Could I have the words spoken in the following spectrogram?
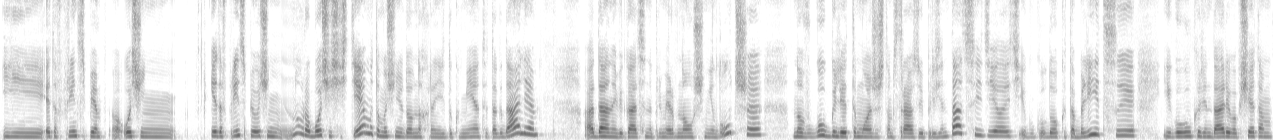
и это, в принципе, очень и это, в принципе, очень, ну, рабочая система, там очень удобно хранить документы и так далее. А, да, навигация, например, в Notion лучше, но в Google ты можешь там сразу и презентации делать, и Google Doc, и таблицы, и Google календарь, вообще там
